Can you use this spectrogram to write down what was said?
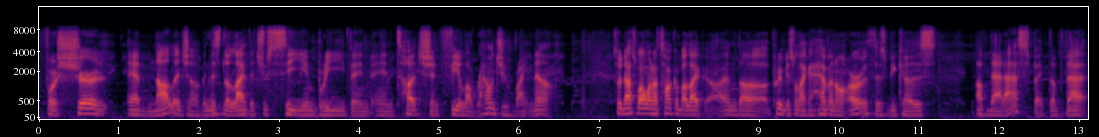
for sure have knowledge of, and this is the life that you see and breathe and, and touch and feel around you right now. So that's why when I talk about like uh, in the previous one, like a heaven on earth, is because of that aspect of that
